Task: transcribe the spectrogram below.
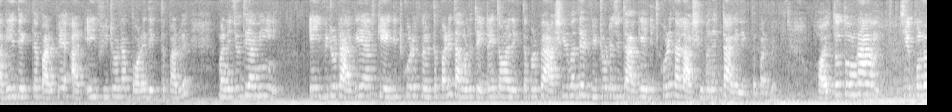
আগেই দেখতে পারবে, আর এই ভিডিওটা পরে দেখতে পারবে। মানে যদি আমি এই ভিডিওটা আগে আর কি এডিট করে ফেলতে পারি, তাহলে তো এটাই তোমরা দেখতে পারবে। আশীর্বাদের ভিডিওটা যদি আগে এডিট করি, তাহলে আশীর্বাদেরটা আগে দেখতে পারবে। হয়তো তোমরা যে কোনো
